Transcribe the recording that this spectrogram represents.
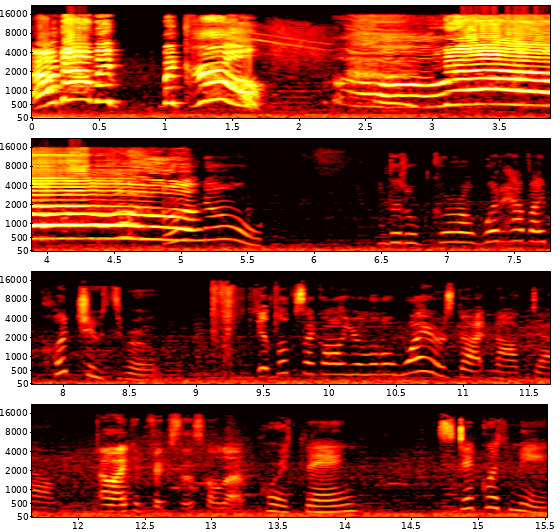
Oh no, my my girl. Oh, No. no! Little girl, what have I put you through? It looks like all your little wires got knocked out. Oh, I can fix this. Hold up. Poor thing. Stick with me.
